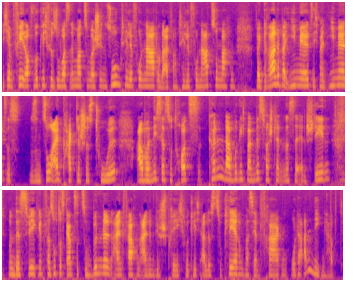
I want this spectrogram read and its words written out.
Ich empfehle auch wirklich für sowas immer zum Beispiel ein Zoom-Telefonat oder einfach ein Telefonat zu machen, weil gerade bei E-Mails, ich meine, E-Mails ist sind so ein praktisches Tool, aber nichtsdestotrotz können da wirklich mal Missverständnisse entstehen und deswegen versucht das Ganze zu bündeln einfach und einem Gespräch wirklich alles zu klären, was ihr an Fragen oder Anliegen habt.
